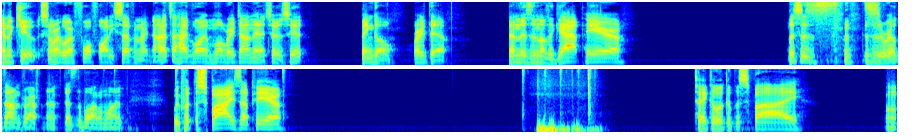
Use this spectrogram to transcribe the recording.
in the Qs. Right, we're at 447 right now. That's a high volume low right down there too. See it? Bingo, right there. Then there's another gap here. This is this is a real downdraft, man. That's the bottom line. We put the spies up here. Take a look at the spy. Oh,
